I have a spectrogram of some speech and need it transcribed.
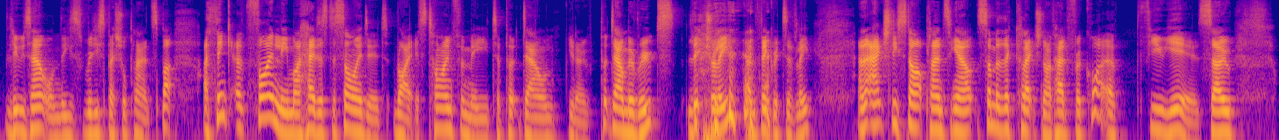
lose out on these really special plants. But I think uh, finally my head has decided, right, it's time for me to put down, you know, put down my roots, literally and figuratively, and actually start planting out some of the collection I've had for quite a few years. So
